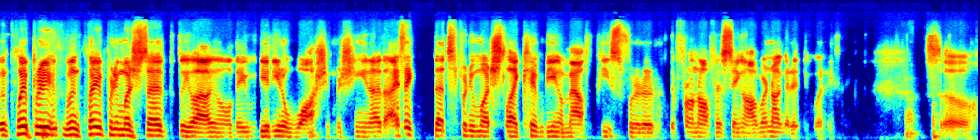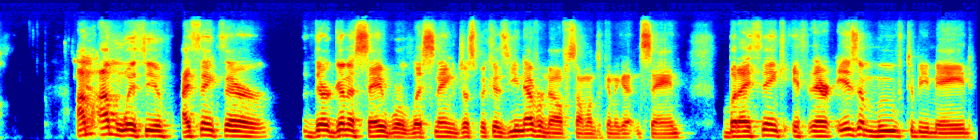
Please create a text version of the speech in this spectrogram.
when Klay pretty when Klay pretty much said you know they, they need a washing machine. I, I think that's pretty much like him being a mouthpiece for the, the front office, saying, "Oh, we're not going to do anything." Yeah. So I'm I'm with you. I think they're they're gonna say we're listening just because you never know if someone's gonna get insane. But I think if there is a move to be made,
